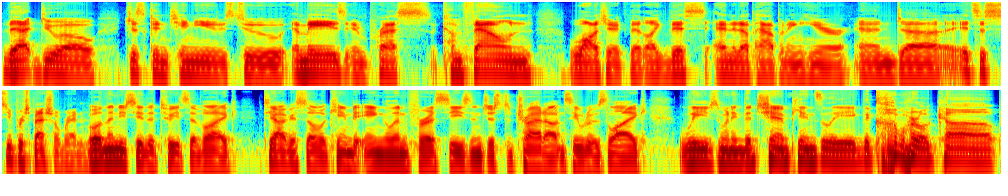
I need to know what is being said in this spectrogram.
that duo just continues to amaze, impress, confound logic that like this ended up happening here and uh, it's a super special brandon well and then you see the tweets of like Thiago Silva came to England for a season just to try it out and see what it was like. Leaves winning the Champions League, the Club World Cup,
